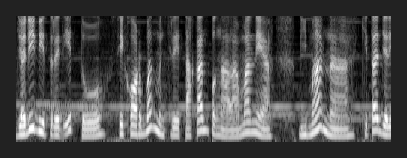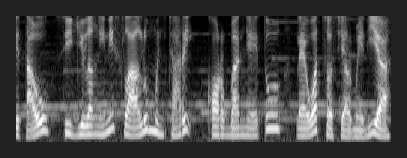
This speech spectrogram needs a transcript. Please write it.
jadi di tweet itu, si korban menceritakan pengalamannya, di mana kita jadi tahu si Gilang ini selalu mencari korbannya itu lewat sosial media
